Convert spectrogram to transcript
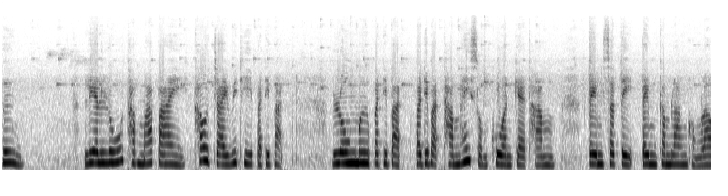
พึ่ง เรียนรู้ธรรมะไปเข้าใจวิธีปฏิบัติ ลงมือปฏิบัติปฏิบัติธรรมให้สมควรแก่ธรรม เต็มสติเต็มกำลังของเรา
